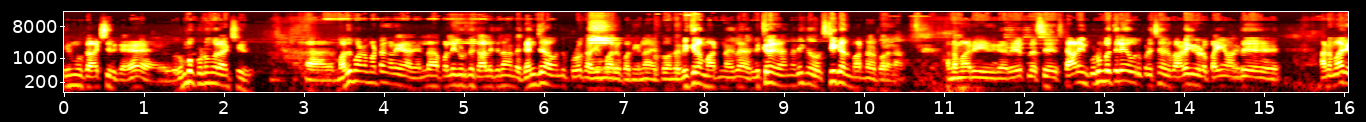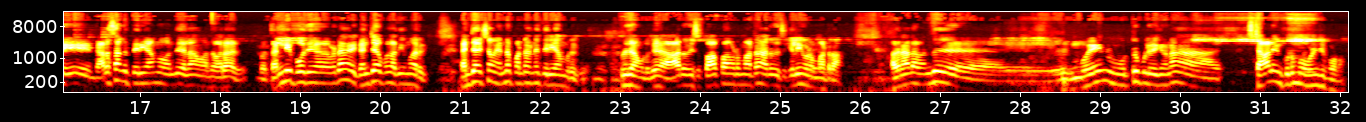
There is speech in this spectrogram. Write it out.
திமுக ஆட்சி இருக்க ரொம்ப குடும்ப ஆட்சி இது. மதுபானம் மட்டும் கிடையாது. எல்லா பள்ளிக்கூடத்து காலேஜ்லாம் அந்த கஞ்சா வந்து புழக்கம் அதிகமாக இருக்கு பார்த்தீங்களா இப்போ அந்த விக்ரம் மாட்டினதுல விக்ர நடிக்க ஒரு ஸ்ரீகாந்த் மாட்டினார் பாருங்க. அந்த மாதிரி இருக்காரு. ப்ளஸ் ஸ்டாலின் குடும்பத்திலே ஒரு பிரச்சனை இருக்கு. அழகிரியோட பையன் வந்து அந்த மாதிரி இந்த அரசாங்கம் தெரியாம வந்து எல்லாம் வந்து வராது. இப்போ தண்ணி போதையை விட கஞ்சா போதை அதிகமா இருக்கு. கஞ்சா வச்சு அவன் என்ன பண்றானே தெரியாம இருக்கு. புரியுதா உங்களுக்கு? ஆறு வயசு பாப்பா விட மாட்டான் ஆறு வயசு கிளியும் விட மாட்டான். அதனால வந்து மெயின் முற்றுப்புள்ளி வைக்கணும்னா ஸ்டாலின் குடும்பம் ஒழிஞ்சு போகணும்.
